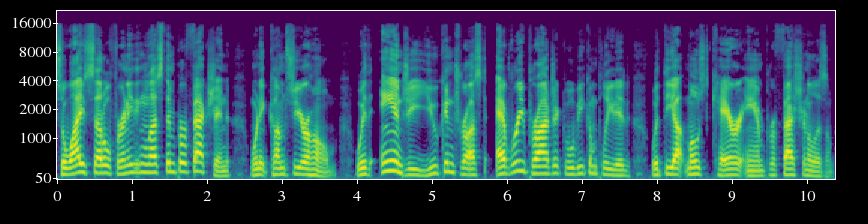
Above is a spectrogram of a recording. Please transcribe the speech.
So why settle for anything less than perfection when it comes to your home? With Angie, you can trust every project will be completed with the utmost care and professionalism.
